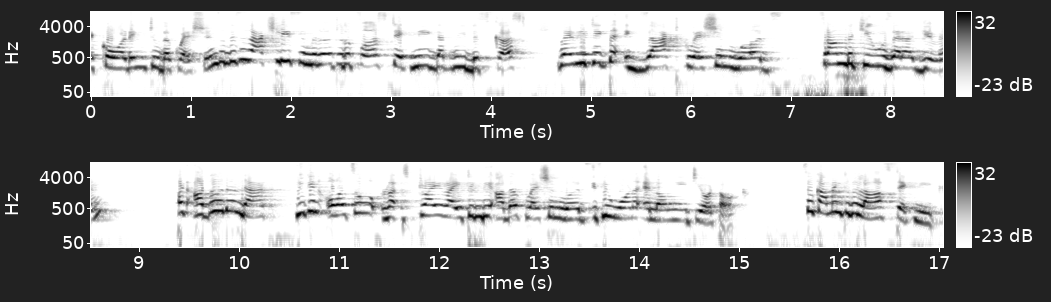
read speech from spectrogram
according to the question. So this is actually similar to the first technique that we discussed where we take the exact question words from the cues that are given. But other than that, you can also try writing the other question words if you want to elongate your talk. So coming to the last technique.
